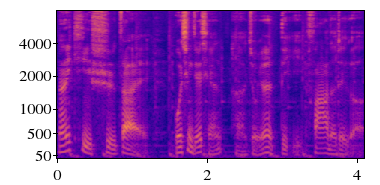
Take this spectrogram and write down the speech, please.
Nike 是在国庆节前，呃，九月底发的这个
